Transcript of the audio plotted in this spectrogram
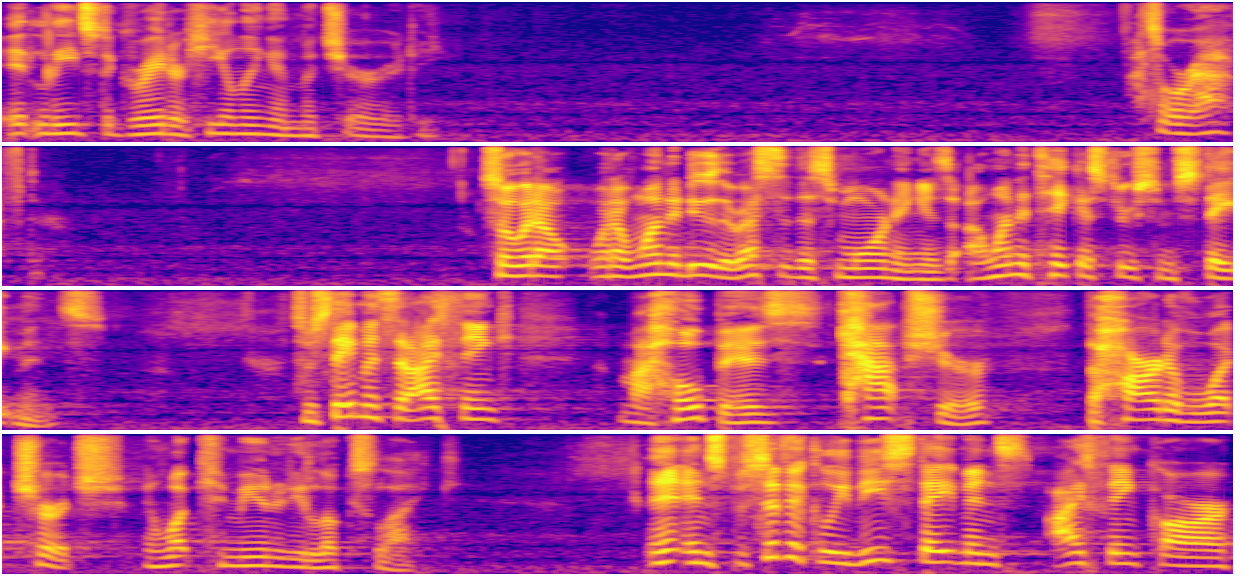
it leads to greater healing and maturity. That's what we're after. So, what I, what I want to do the rest of this morning is I want to take us through some statements. Some statements that I think my hope is capture the heart of what church and what community looks like. And, and specifically, these statements, I think, are,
